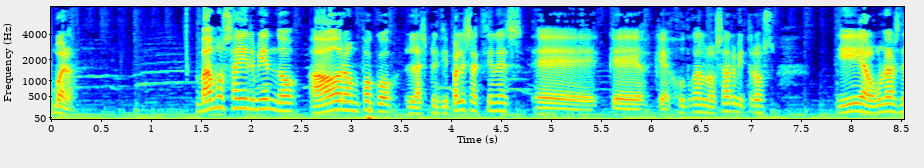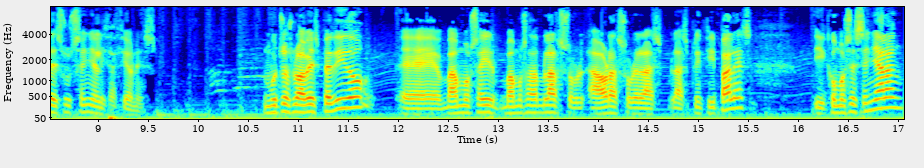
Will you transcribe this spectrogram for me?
Bueno, vamos a ir viendo ahora un poco las principales acciones eh, que, que, juzgan los árbitros y algunas de sus señalizaciones. Muchos lo habéis pedido. vamos a ir, vamos a hablar sobre, ahora sobre las, las principales y cómo se señalan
